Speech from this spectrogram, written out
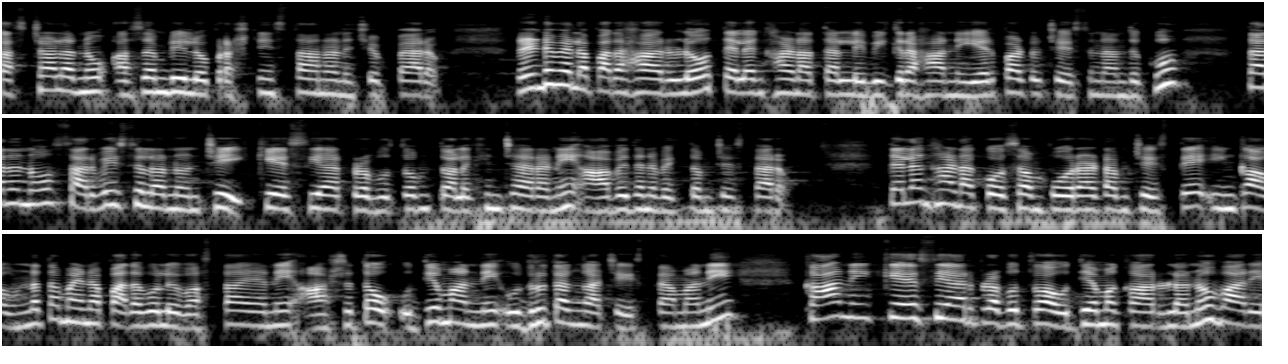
కష్టాలను అసెంబ్లీలో ప్రశ్నిస్తానని చెప్పారు. రెండు వేల పదహారులో తెలంగాణ తల్లి విగ్రహాన్ని ఏర్పాటు చేసినందుకు తనను సర్వీసుల నుంచి కేసీఆర్ ప్రభుత్వం తొలగించారని ఆవేదన వ్యక్తం చేస్తారు. తెలంగాణ కోసం పోరాటం చేస్తే ఇంకా ఉన్నతమైన పదవులు వస్తాయని ఆశతో ఉద్యమాన్ని ఉధృతంగా చేస్తామని. కానీ కేసీఆర్ ప్రభుత్వ ఉద్యమకారులను వారి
